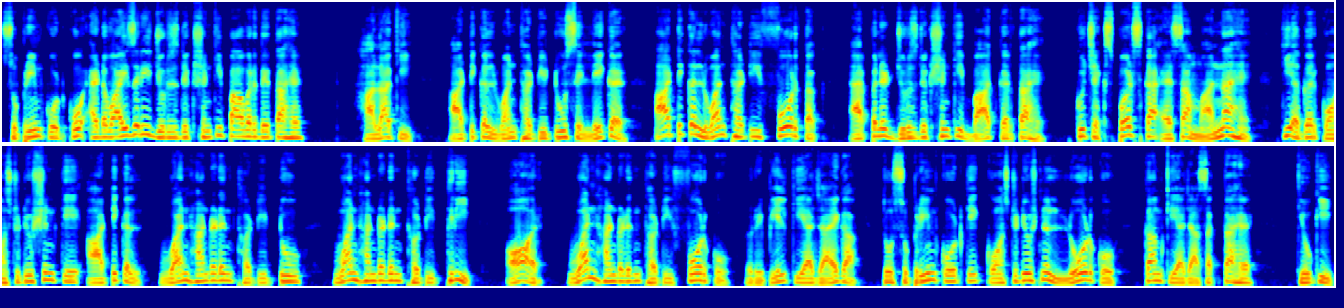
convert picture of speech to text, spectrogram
सुप्रीम कोर्ट को एडवाइजरी जुरिस्डिक्शन की पावर देता है। हालाँकि आर्टिकल 132 से लेकर आर्टिकल 134 तक एपेलेट जुरिस्डिक्शन की बात करता है। कुछ एक्सपर्ट्स का ऐसा मानना है कि अगर कॉन्स्टिट्यूशन के आर्टिकल 132, 133 और 134 को रिपील किया जाएगा तो सुप्रीम कोर्ट के कॉन्स्टिट्यूशनल लोड को कम किया जा सकता है क्योंकि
